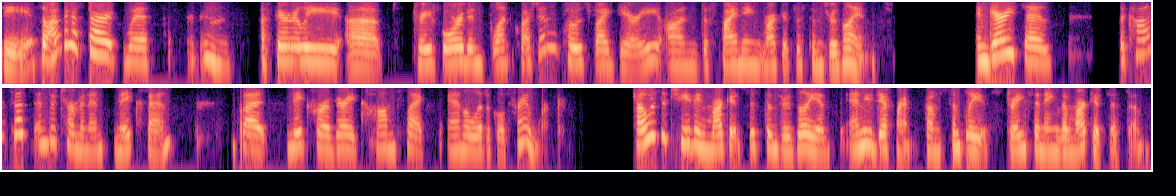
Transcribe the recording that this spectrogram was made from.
see. So I'm going to start with a fairly uh, straightforward and blunt question posed by Gary on defining market systems resilience. And Gary says, the concepts and determinants make sense, but make for a very complex analytical framework. How is achieving market systems resilience any different from simply strengthening the market system?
